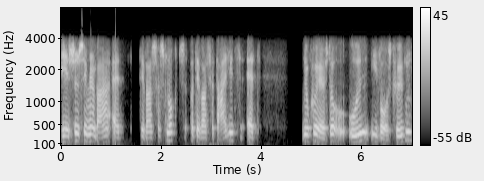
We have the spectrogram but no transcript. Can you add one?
jeg synes simpelthen bare, at det var så smukt, og det var så dejligt, at nu kunne jeg stå ude i vores køkken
